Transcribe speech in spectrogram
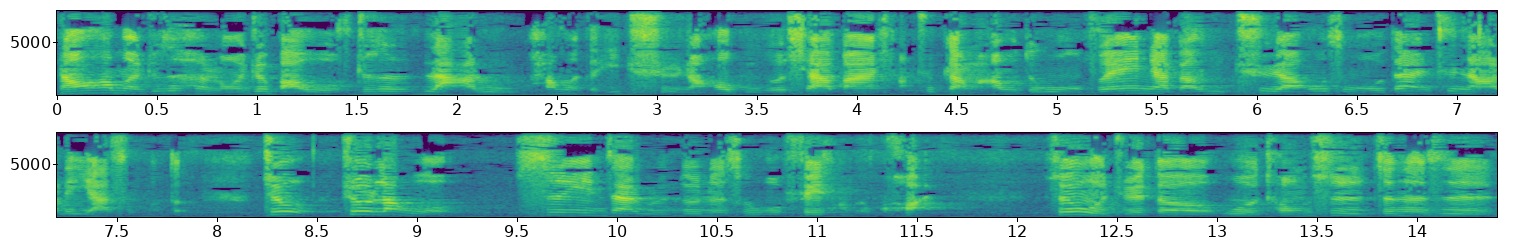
然后他们就是很容易就把我就是拉入他们的一群，然后比如说下班想去干嘛，他们就问我说：“哎，你要不要一起去啊？或什么我带你去哪里啊什么的。”就就让我适应在伦敦的生活非常的快，所以我觉得我同事真的是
